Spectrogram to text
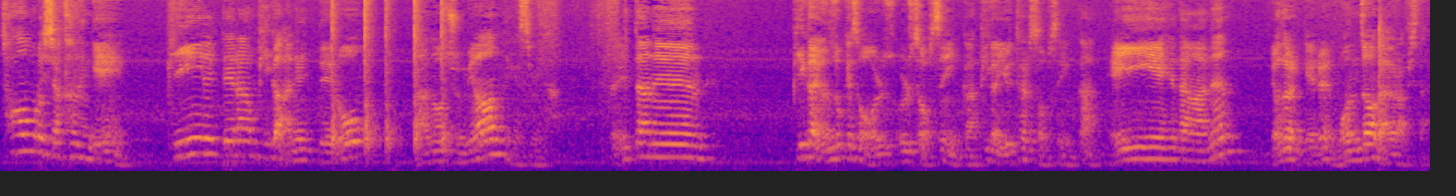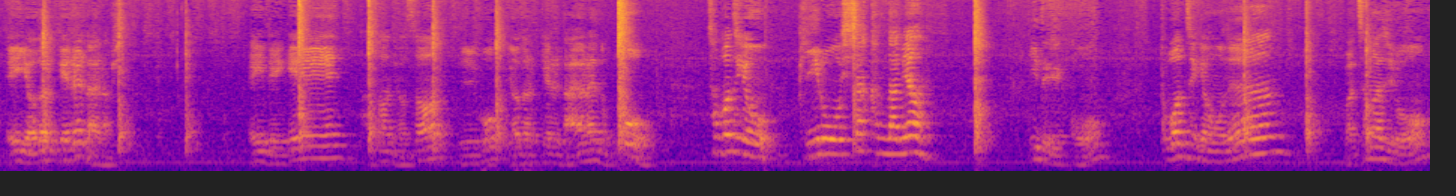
처음으로 시작하는 게 B일 때랑 B가 아닐 때로 나눠주면 되겠습니다. 자, 일단은 B가 연속해서 올 수 없으니까 B가 이웃할 수 없으니까 A에 해당하는 8개를 먼저 나열합시다. A 8개를 나열합시다. A 4개, 5, 6, 7, 8개를 나열해 놓고 첫 번째 경우 B로 시작한다면 이 되겠고 두 번째 경우는 마찬가지로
